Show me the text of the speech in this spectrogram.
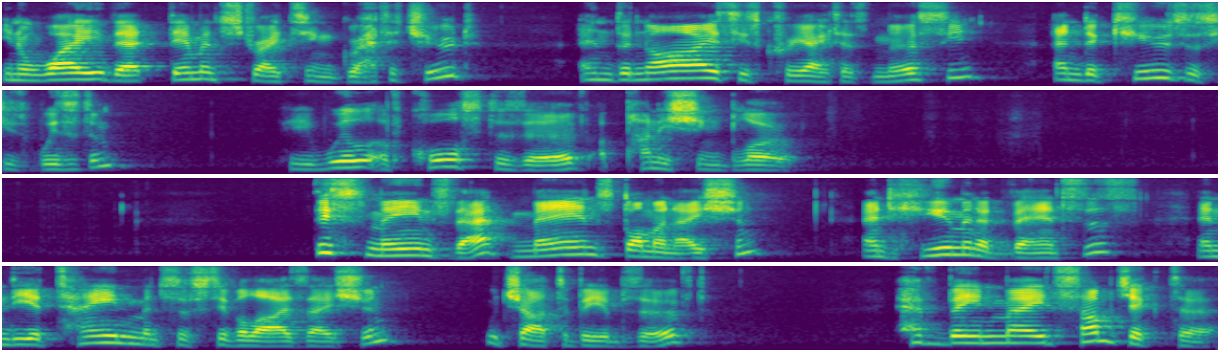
in a way that demonstrates ingratitude and denies his Creator's mercy and accuses his wisdom, he will, of course, deserve a punishing blow. This means that man's domination and human advances and the attainments of civilization, which are to be observed, have been made subject to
